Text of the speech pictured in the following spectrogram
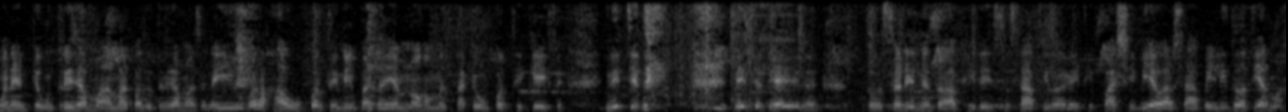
મને એમ કે હું ત્રીજામાં અમારી પાસે ત્રીજામાં છે ને એ ઉપર હા ઉપરથી નહીં પાછા. એમ ન સમજતા કે ઉપરથી કહે છે. નીચેથી નીચેથી આવીને તો સડીને તો આપી રહીશું સા પીવા ગઈથી પાછી, બે વાર સા પી લીધો અત્યારમાં.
